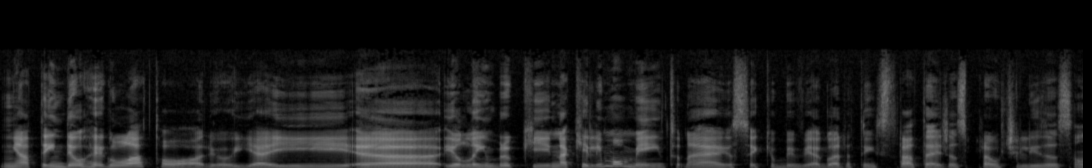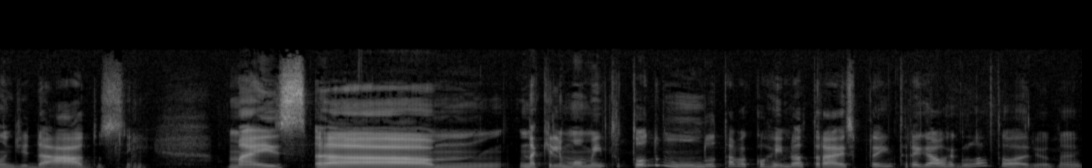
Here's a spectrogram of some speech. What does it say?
em atender o regulatório. E aí, uh, eu lembro que naquele momento, né? Eu sei que o BV agora tem estratégias para utilização de dados, sim. Mas uh, naquele momento todo mundo estava correndo atrás para entregar o regulatório, né?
